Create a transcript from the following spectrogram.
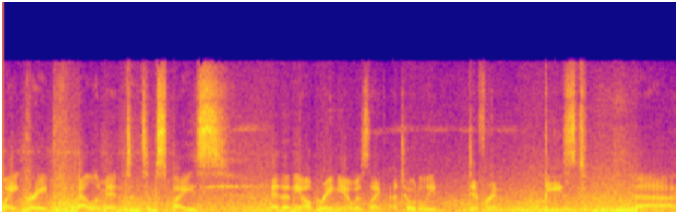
white grape element and some spice. And then the Albarino was like a totally different beast. Uh,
